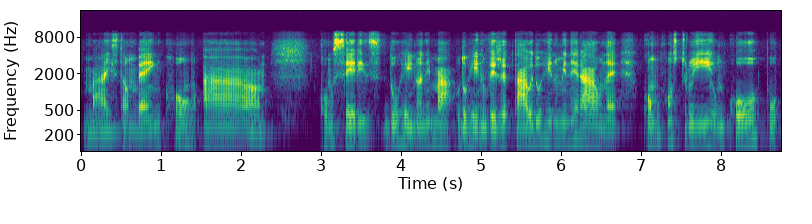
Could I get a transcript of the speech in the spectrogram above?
mas também com a com seres do reino animal, do reino vegetal e do reino mineral, né? Como construir um corpo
